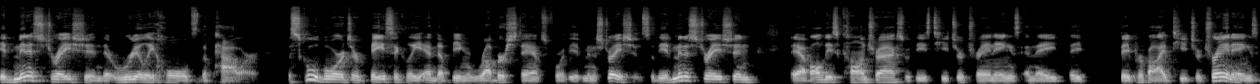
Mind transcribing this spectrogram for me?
administration that really holds the power. The school boards are basically end up being rubber stamps for the administration. So the administration, they have all these contracts with these teacher trainings, and they they they provide teacher trainings,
